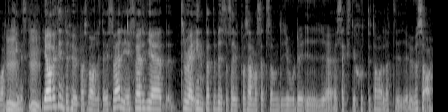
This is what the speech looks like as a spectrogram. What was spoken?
Och att det finns. Jag vet inte hur pass vanligt det är i Sverige. I Sverige tror jag inte att det visar sig på samma sätt som det gjorde i eh, 60-70-talet i USA.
